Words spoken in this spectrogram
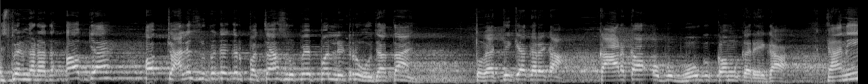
स्पेंड कर रहा था। अब क्या है? अब चालीस रुपए का अगर पचास रुपए पर लीटर हो जाता है तो व्यक्ति क्या करेगा? कार का उपभोग कम करेगा। यानी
